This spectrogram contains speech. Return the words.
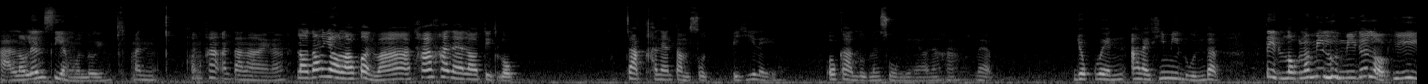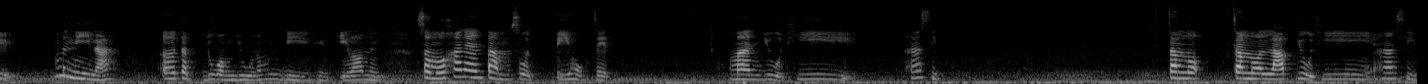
ค่ะ เราเล่นเสี่ยงหมดเลย มันค่อนข้างอันตรายนะ เราต้องยอมรับก่อนว่าถ้าคะแนนเราติดลบ จากคะแนนต่ำสุดปีที่แล้วโอกาสหลุดมันสูงอยู่แล้วนะคะ แบบยกเว้นอะไรที่มีลุ้นแบบ ติดลบแล้วมีลุ้นมีด้วยเหรอพี่มันมีนะ เออแต่ดวงยูต้องดีจริงอีกรอบหนึ่งสมมติคะแนนต่ำสุดปีหกเจ็ดมันอยู่ที่ห้าสิบจำนวนจำนวนรับอยู่ที่ห้าสิบ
